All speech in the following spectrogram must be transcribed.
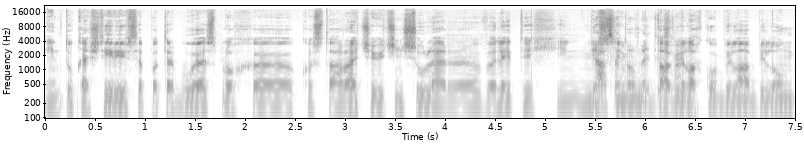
Eh, In tukaj štiri se potrebuje, sploh eh, ko sta Rajčevič in Šuler eh, v letih. In Ja, mislim, v letih da bi stane. lahko bila Bilong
